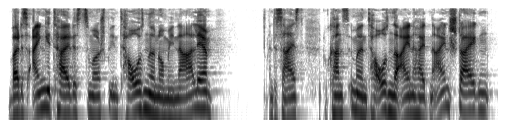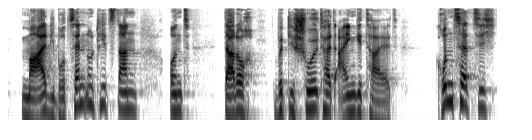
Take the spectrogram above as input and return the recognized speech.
weil das eingeteilt ist zum Beispiel in Tausender Nominale. Das heißt, du kannst immer in Tausender Einheiten einsteigen, mal die Prozentnotiz dann und dadurch wird die Schuld halt eingeteilt. Grundsätzlich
